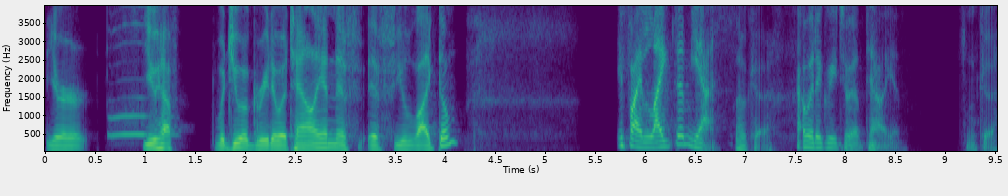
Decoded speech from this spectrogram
you're you have. Would you agree to Italian if if you liked them? if I liked them, yes, Okay. I would agree to Italian. Okay.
